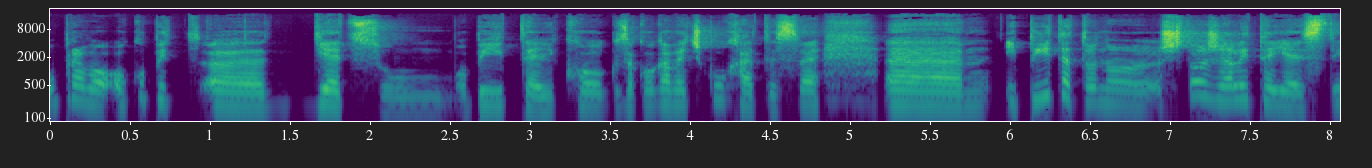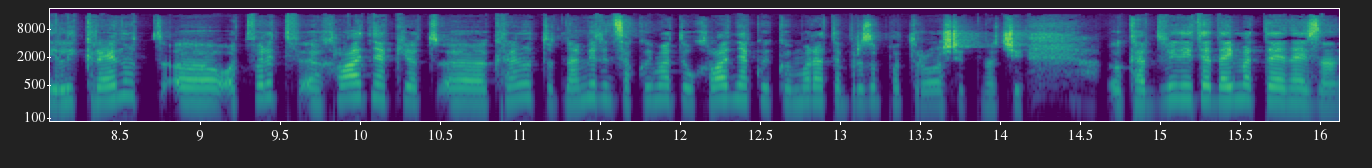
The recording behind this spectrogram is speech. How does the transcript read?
upravo okupiti e, djecu, obitelj, kog, za koga već kuhate sve i pitati ono što želite jesti ili krenut, uh, otvoriti hladnjak i od, uh, krenut od namirnica koje imate u hladnjaku i koje morate brzo potrošiti. Znači, kad vidite da imate, ne znam,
